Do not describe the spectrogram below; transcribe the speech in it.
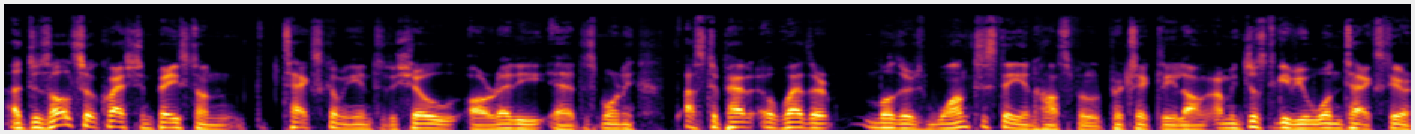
uh, there's also a question based on text coming into the show already uh, this morning as to whether mothers want to stay in hospital particularly long. I mean, just to give you one text here,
